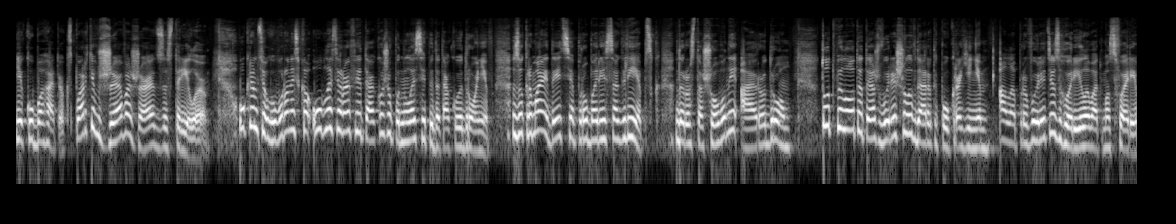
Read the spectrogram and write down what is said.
яку багато експертів вже вважають застарілою. Окрім цього, Воронезька область РФ також опинилася під атакою дронів. Зокрема, йдеться про Бориса Глєбськ, де розташований аеродром. Тут пілоти теж вирішили вдарити по Україні, але при виліті згоріли в атмосфері.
